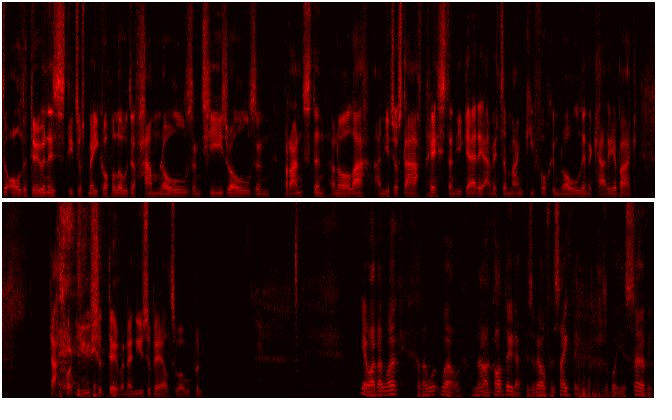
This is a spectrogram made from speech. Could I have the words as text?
the, all they're doing is they just make up a load of ham rolls and cheese rolls and Branston and all that, and you're just half pissed and you get it, and it's a manky fucking roll in a carrier bag. That's what you should do, and then you should be able to open. Yeah, well, I don't work. I don't work. Well, no, I can't do that because of health and safety, because of what you're serving.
